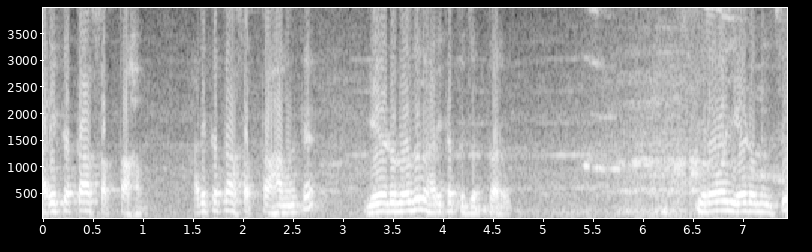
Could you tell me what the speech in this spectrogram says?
హరికథా సప్తాహం. హరికథా సప్తాహం అంటే ఏడు రోజులు హరికథ చెప్తారు. ఇరవై ఏడు నుంచి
